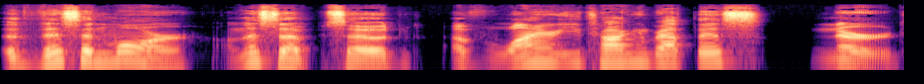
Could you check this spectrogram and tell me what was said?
This and more on this episode of Why Aren't You Talking About This? Nerd.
